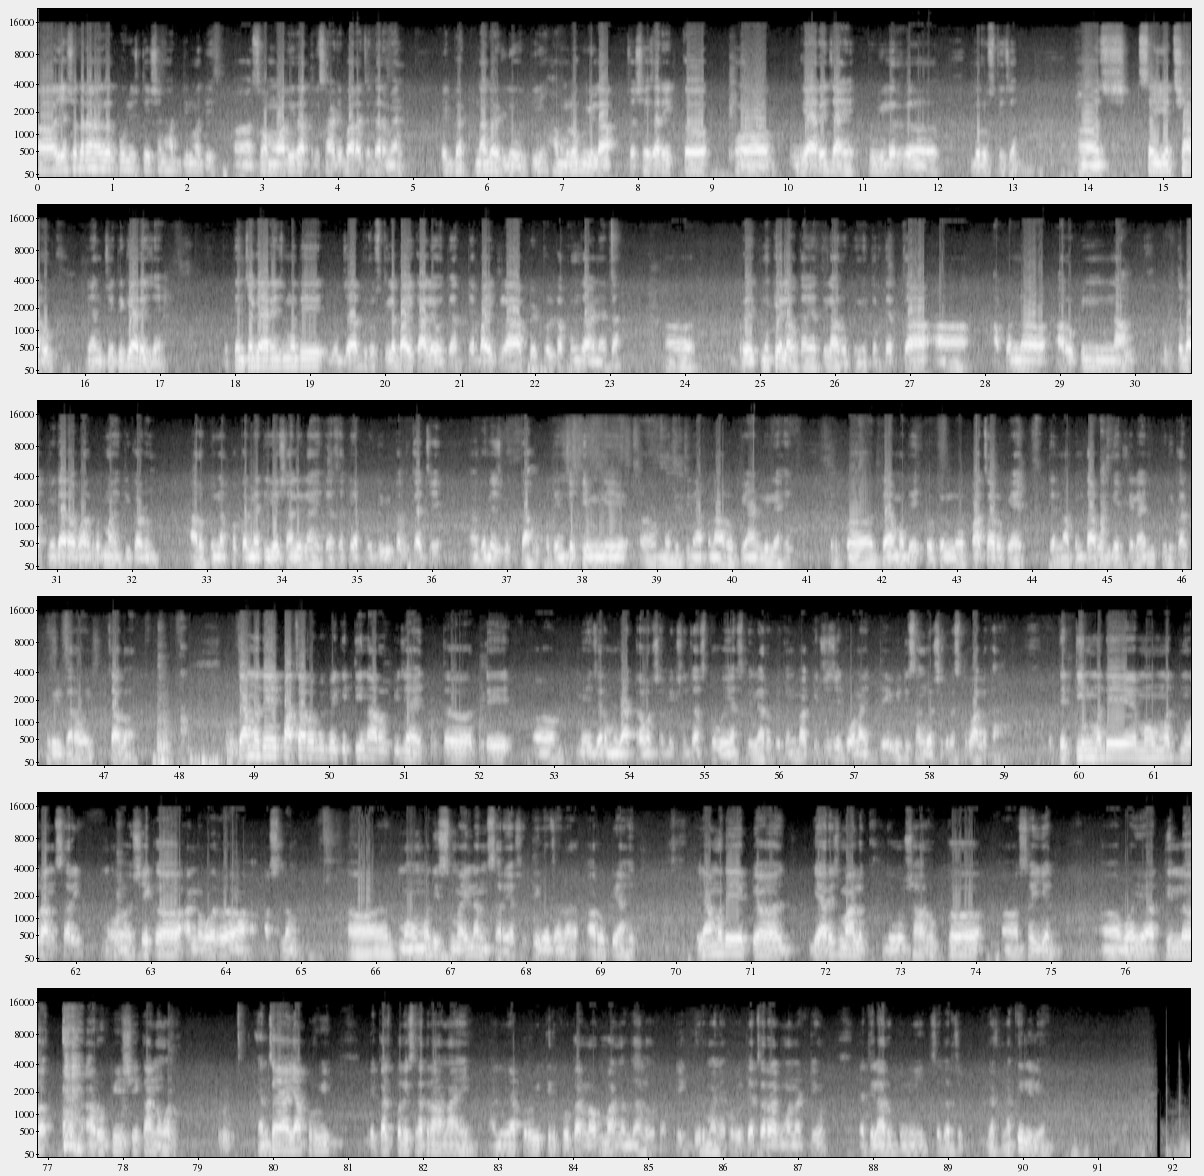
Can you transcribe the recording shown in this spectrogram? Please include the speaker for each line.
Speaker 1: Yashodhara Nagar police station हद्दीमध्ये सोमवारी रात्री साडेबाराच्या दरम्यान एक घटना घडली होती. हमलोग विलाच्या शेजारी एक गॅरेज आहे टू व्हीलर दुरुस्तीचं. सय्यद शाहरुख यांचे ते गॅरेज आहे. त्यांच्या गॅरेजमध्ये ज्या दुरुस्तीला बाईक आल्या होत्या त्या बाईकला पेट्रोल टाकून जाळण्याचा प्रयत्न केला होता यातील आरोपींनी. तर त्याचा आपण आरोपींना गुप्त बातमीदारामार्फत माहिती काढून आरोपींना पकडण्यात यश आलेलं आहे. त्यासाठी आपले देवी पथकाचे गणेश गुप्ता व त्यांच्या टीमने मदतीने आपण आरोपी आणलेले आहेत. तर प- त्यामध्ये टोटल पाच आरोपी आहेत. त्यांना आपण ताब्यात घेतलेला आहे आणि पुढील कार पुढील कारवाई चालू आहे. त्यामध्ये पाच आरोपीपैकी तीन आरोपी जे आहेत तर ते मेजर म्हणजे अठरा वर्षापेक्षा जास्त वय असलेले आरोपी आहेत. आणि बाकीचे जे दोन आहेत ते विधी संघर्षग्रस्त बालक आहेत. तर ते तीनमध्ये मोहम्मद नूर अन्सारी शेख अनवर असलम मोहम्मद इस्माईल अन्सारी असे तिघजण आरोपी आहेत. यामध्ये गॅरेज मालक जो शाहरुख सय्यद व यातील आरोपी शेख अनवर यांचा या- यापूर्वी एकाच परिसरात राहणं आहे. आणि यापूर्वी किरकोळ कारणावर भांडण झालं होतं. एक दीड महिन्यापूर्वी त्याचा राग मनात ठेवून त्यातील आरोपींनी ही सदरची घटना केलेली आहे.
